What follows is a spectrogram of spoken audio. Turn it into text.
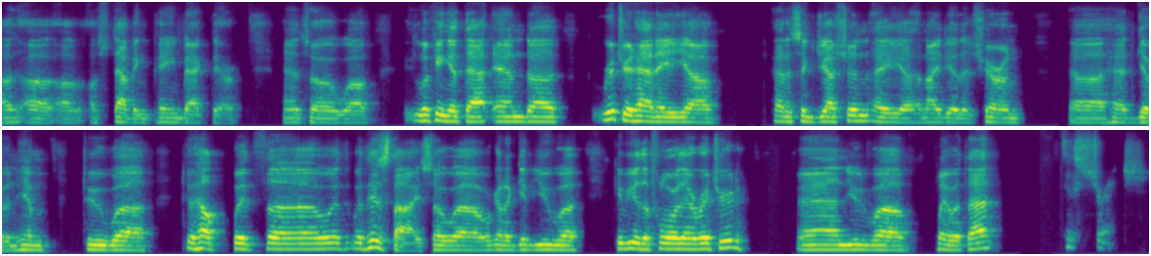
a, a, a stabbing pain back there, and so uh, looking at that, and uh, Richard had a uh, had a suggestion, a an idea that Sharon had given him to to help with uh, with with his thigh. So uh, we're going to give you uh, give you the floor there, Richard, and you uh, play with that. To stretch.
